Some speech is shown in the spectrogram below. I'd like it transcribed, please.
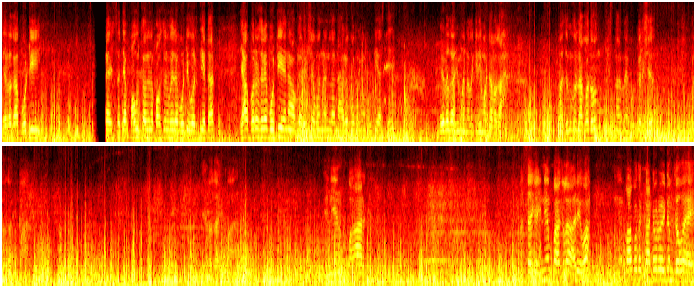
हे बघा बोटी. सध्या पाऊस चालू ना वगैरे बोटी वरती येतात. ह्या बऱ्याच साऱ्या बोटी आहे ना आपल्या रक्षाबंधनला नारळ पौर्णिमा मोठी असते. हे बघा विमानाला किती मोठा बघा. तुम्हाला जमून करून दाखवतो. दिसणार नाही बुडकं दिसेल. हे बघा विमान. हे बघा विमान. इंडियन पार्क असं आहे का? इंडियन पार्कला अरे वा. इंडियन पार्क होतं काठावर एकदम जवळ आहे.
